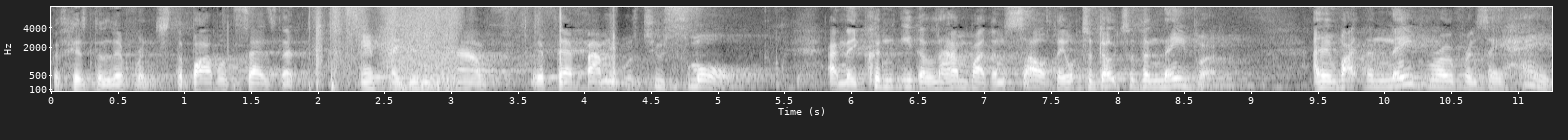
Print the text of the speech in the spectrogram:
with his deliverance. The Bible says that if they didn't have, if their family was too small, and they couldn't eat the lamb by themselves. They ought to go to the neighbor and invite the neighbor over and say, hey,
